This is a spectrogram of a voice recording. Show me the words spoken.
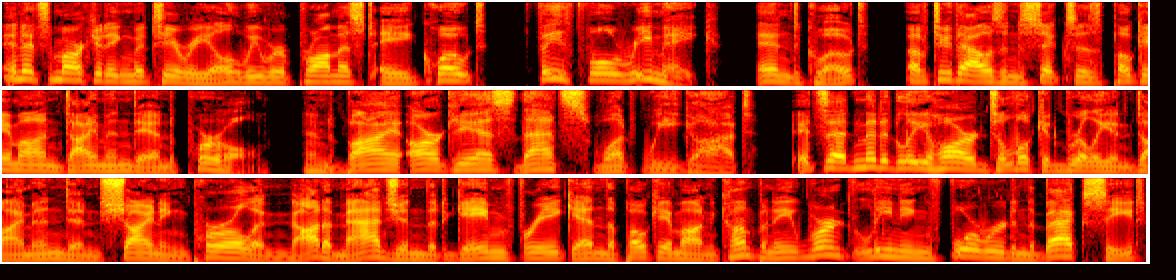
In its marketing material, we were promised a quote, faithful remake, end quote, of 2006's Pokemon Diamond and Pearl. And by Arceus, that's what we got. It's admittedly hard to look at Brilliant Diamond and Shining Pearl and not imagine that Game Freak and the Pokemon Company weren't leaning forward in the back seat,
